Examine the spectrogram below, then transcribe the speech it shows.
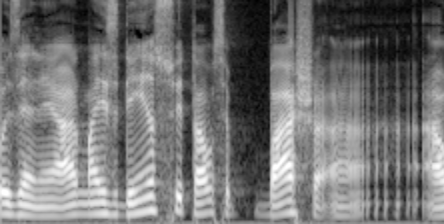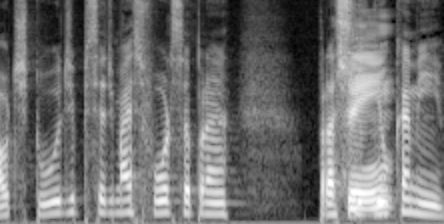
Pois é, né? Ar mais denso e tal, você baixa a, a altitude e precisa de mais força para seguir o caminho.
